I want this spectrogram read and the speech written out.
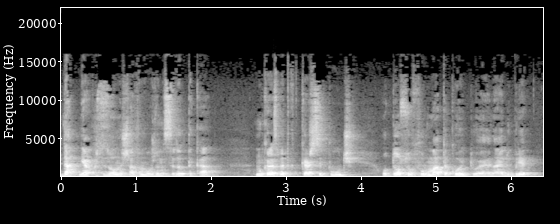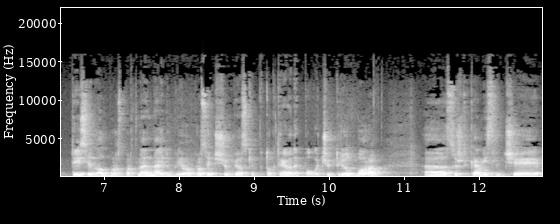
Да, някой сезон нещата може да не седат така, но крайна сметка така ще се получи. Относно формата, който е най-добрият, 32 отбора според мен е най-добрият. Въпросът е, че шампионския поток трябва да е повече от 3 отбора. А, също така мисля, че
